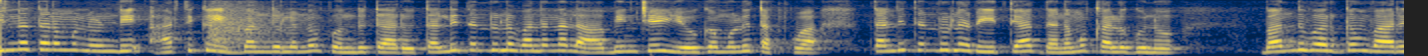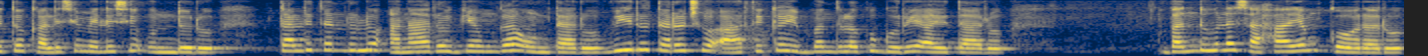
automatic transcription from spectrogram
చిన్నతనము నుండి ఆర్థిక ఇబ్బందులను పొందుతారు. తల్లిదండ్రుల వలన లాభించే యోగములు తక్కువ. తల్లిదండ్రుల రీత్యా ధనము కలుగును. బంధువర్గం వారితో కలిసిమెలిసి ఉందురు. తల్లిదండ్రులు అనారోగ్యంగా ఉంటారు. వీరు తరచూ ఆర్థిక ఇబ్బందులకు గురి అవుతారు బంధువుల సహాయం కోరరు.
